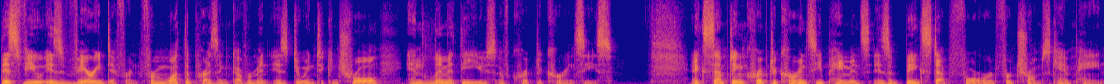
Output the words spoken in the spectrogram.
This view is very different from what the present government is doing to control and limit the use of cryptocurrencies. Accepting cryptocurrency payments is a big step forward for Trump's campaign.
